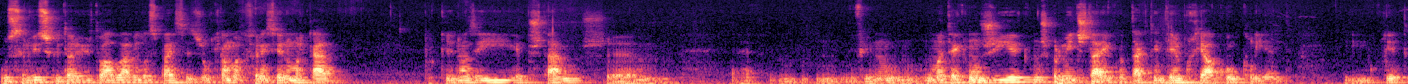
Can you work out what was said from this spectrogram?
o serviço de escritório virtual do Avila Spaces, julgo que é uma referência no mercado, porque nós aí apostámos hum, enfim, num- numa tecnologia que nos permite estar em contacto em tempo real com o cliente. E o cliente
